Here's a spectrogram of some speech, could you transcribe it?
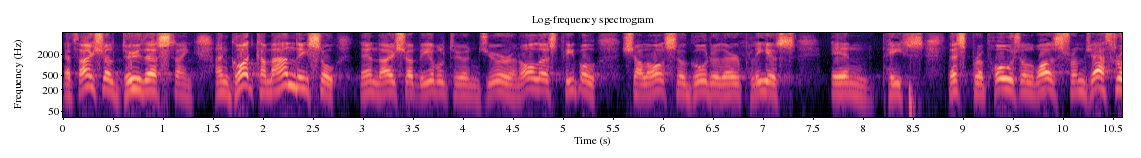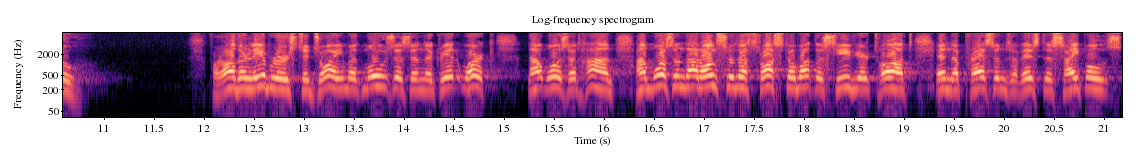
If thou shalt do this thing, and God command thee so, then thou shalt be able to endure, and all this people shall also go to their place in peace. This proposal was from Jethro for other laborers to join with Moses in the great work that was at hand. And wasn't that also the thrust of what the Savior taught in the presence of his disciples?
